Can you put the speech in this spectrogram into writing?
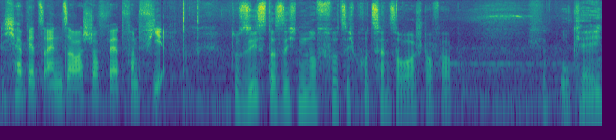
Ich habe jetzt einen Sauerstoffwert von vier. Du siehst, dass ich nur noch 40% Sauerstoff habe. Okay.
